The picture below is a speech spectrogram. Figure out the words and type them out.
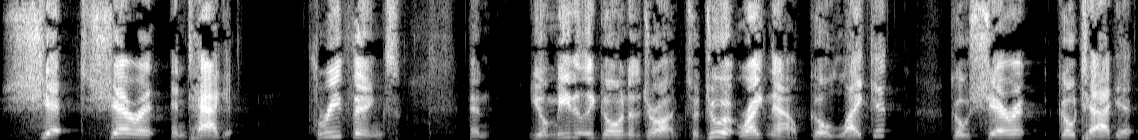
share it, and tag it. Three things, and you immediately go into the drawing. So do it right now. Go like it, go share it, go tag it,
